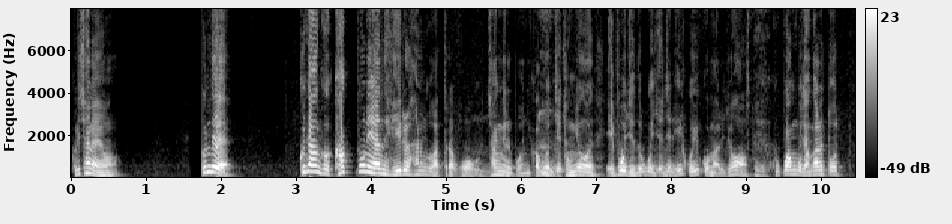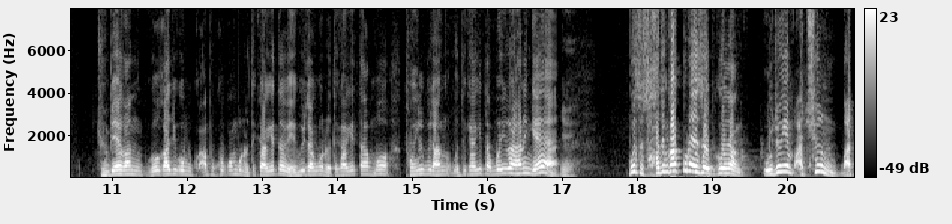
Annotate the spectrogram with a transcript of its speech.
그렇잖아요. 근데 그냥 그 각본에 회의를 하는 것 같더라고 장면을 보니까 뭐 대통령은 A4지 들고 여전히 읽고 있고 말이죠. 예. 국방부 장관은 또 준비해간 거 가지고 뭐 앞으로 국방부는 어떻게 하겠다, 외교장관은 어떻게 하겠다, 뭐 통일부 장관 어떻게 하겠다, 뭐 이걸 하는 게 예. 무슨 사전 각본에서 그냥 의정에 맞춘 맞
